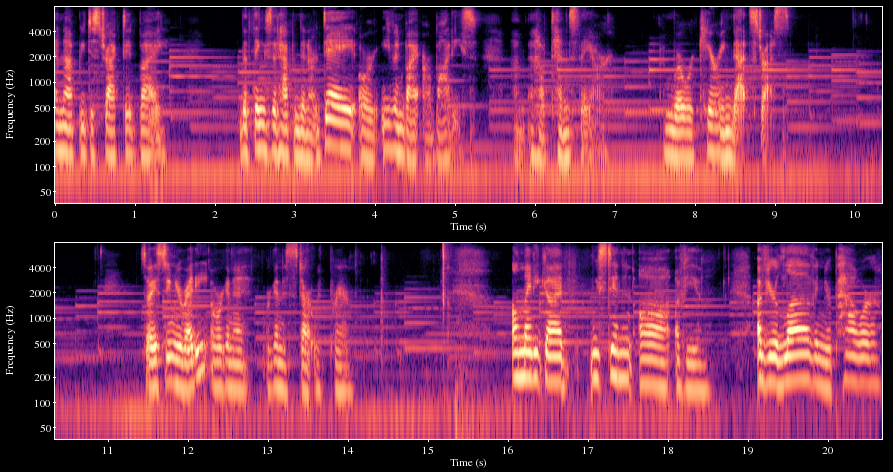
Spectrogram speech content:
and not be distracted by the things that happened in our day or even by our bodies um, and how tense they are and where we're carrying that stress. So I assume you're ready and we're going to we're going to start with prayer. Almighty God, we stand in awe of you, of your love and your power,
